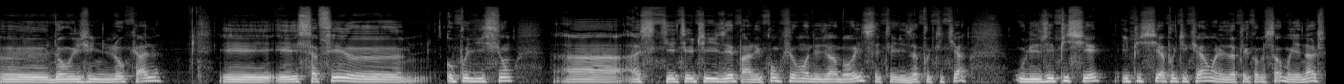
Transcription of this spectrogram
euh, d'origine locale, et, ça fait euh, opposition à, ce qui était utilisé par les concurrents des herboristes, c'était les apothicaires ou les épiciers, épiciers apothicaires, on les appelait comme ça au Moyen Âge,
